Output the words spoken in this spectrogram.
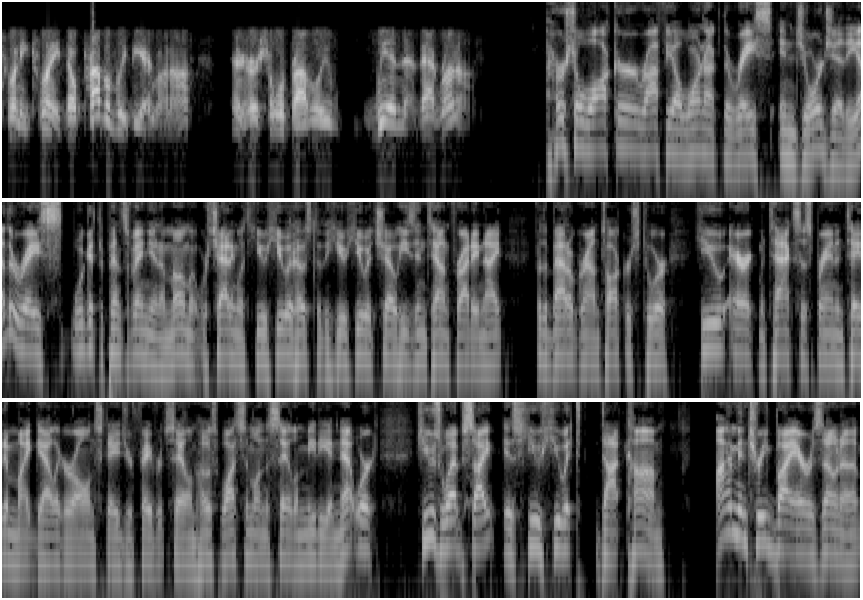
2020. There'll probably be a runoff, and Herschel will probably win that runoff. Herschel Walker, Raphael Warnock, the race in Georgia. The other race, we'll get to Pennsylvania in a moment. We're chatting with Hugh Hewitt, host of the Hugh Hewitt Show. He's in town Friday night for the Battleground Talkers Tour. Hugh, Eric Metaxas, Brandon Tatum, Mike Gallagher, all on stage, your favorite Salem host. Watch them on the Salem Media Network. Hugh's website is hughhewitt.com. I'm intrigued by Arizona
